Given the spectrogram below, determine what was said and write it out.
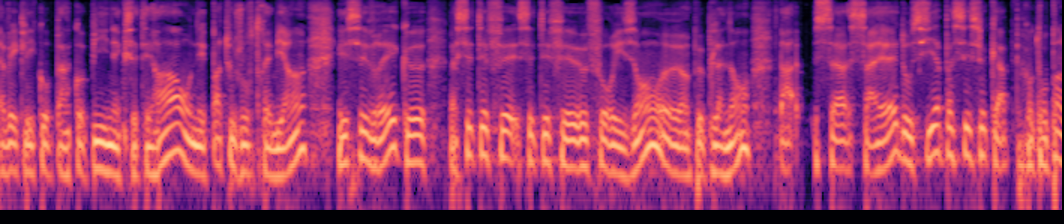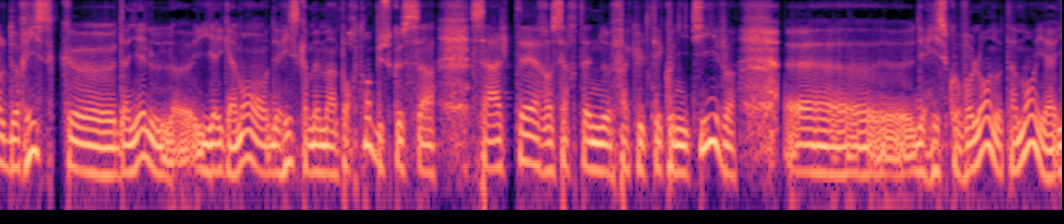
avec les copains copines, etc. On n'est pas toujours très bien. Et c'est vrai que bah, cet effet cet effet euphorisant, euh, un peu planant, bah, ça ça aide aussi à passer ce cap. Quand on parle de risques, euh, Daniel, euh, il y a également des risques quand même importants puisque ça, ça altère certaines facultés cognitives, euh, des risques au volant notamment. Il y a, il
